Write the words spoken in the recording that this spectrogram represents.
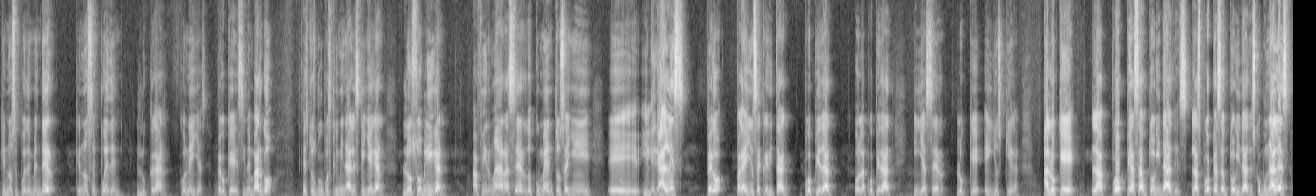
que no se pueden vender, que no se pueden lucrar con ellas, pero que sin embargo estos grupos criminales que llegan los obligan a firmar, a hacer documentos allí eh, ilegales, pero para ellos acreditar propiedad o la propiedad y hacer lo que ellos quieran. A lo que las propias autoridades, las propias autoridades comunales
